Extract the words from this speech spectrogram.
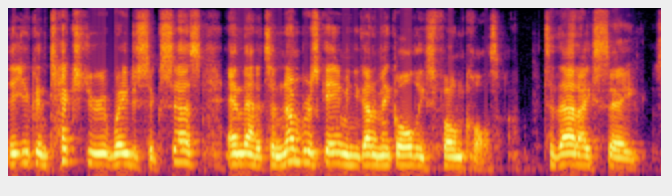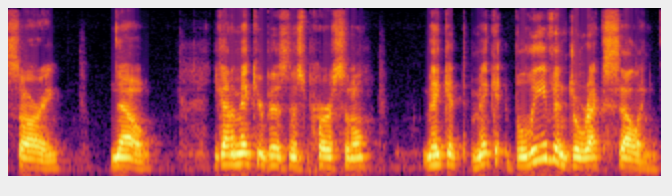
that you can text your way to success and that it's a numbers game and you got to make all these phone calls. To that I say, sorry, no. You got to make your business personal. Make it, make it, believe in direct selling.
